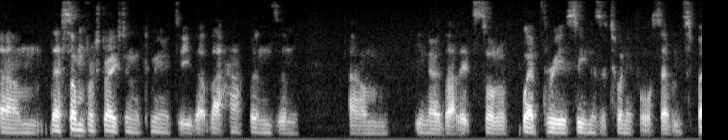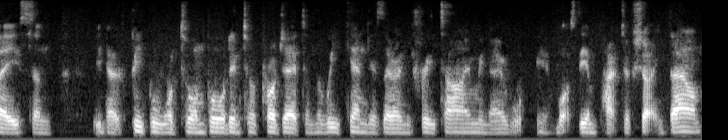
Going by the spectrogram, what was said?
um, there's some frustration in the community that that happens, and um, you know that it's sort of Web three is seen as a twenty four seven space, and you know, if people want to onboard into a project on the weekend, is there any free time? You know, what, you know what's the impact of shutting down?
